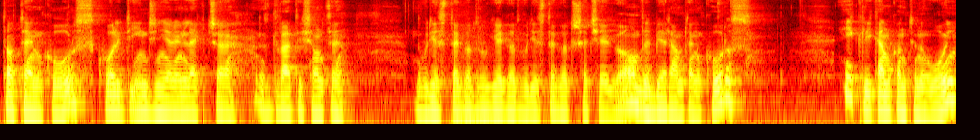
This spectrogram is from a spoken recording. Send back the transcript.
To ten kurs Quality Engineering Lecture z 2022-2023. Wybieram ten kurs i klikam kontynuuj.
